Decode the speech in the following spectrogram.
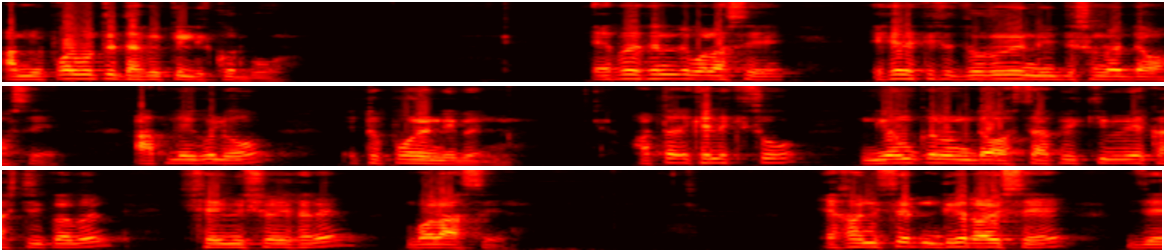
আমি পরবর্তী ধাপে ক্লিক করব। এরপর এখানে বলা আছে, এখানে কিছু জরুরি নির্দেশনা দেওয়া আছে। আপনি এগুলো একটু পড়ে নেবেন। অর্থাৎ এখানে কিছু নিয়মকানুন দেওয়া আছে। আপনি কীভাবে কাজটি করবেন, সেই বিষয়ে এখানে বলা আছে। এখন নিচের দিকে রয়েছে যে,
